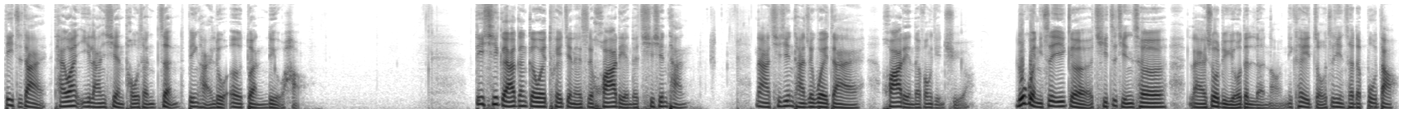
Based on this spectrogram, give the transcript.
地址在台湾宜兰县头城镇滨海路二段六号。第七个要跟各位推荐的是花莲的七星潭。那七星潭是位在花莲的风景区哦。如果你是一个骑自行车来做旅游的人哦，你可以走自行车的步道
